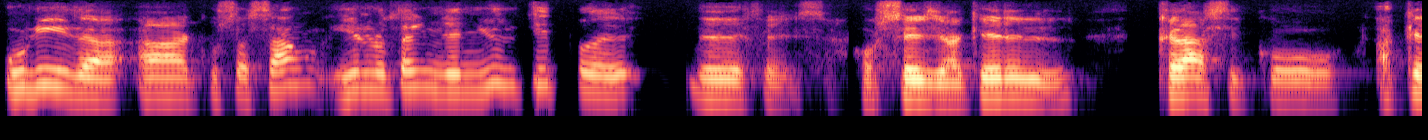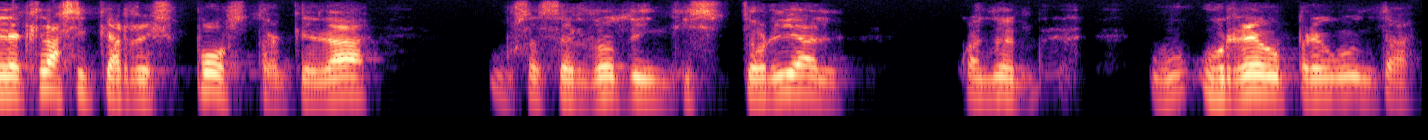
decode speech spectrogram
unida a acusación y él no tiene ningún tipo de, de defensa. O sea, aquel clásico, aquella clásica respuesta que da un sacerdote inquisitorial cuando un reo pregunta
